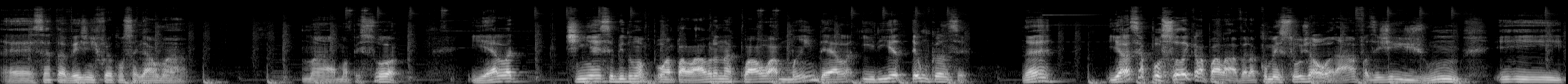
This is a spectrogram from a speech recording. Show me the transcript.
É, certa vez a gente foi aconselhar uma, uma, uma pessoa e ela tinha recebido uma, uma palavra na qual a mãe dela iria ter um câncer, né? E ela se apossou daquela palavra. Ela começou já a orar, fazer jejum e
